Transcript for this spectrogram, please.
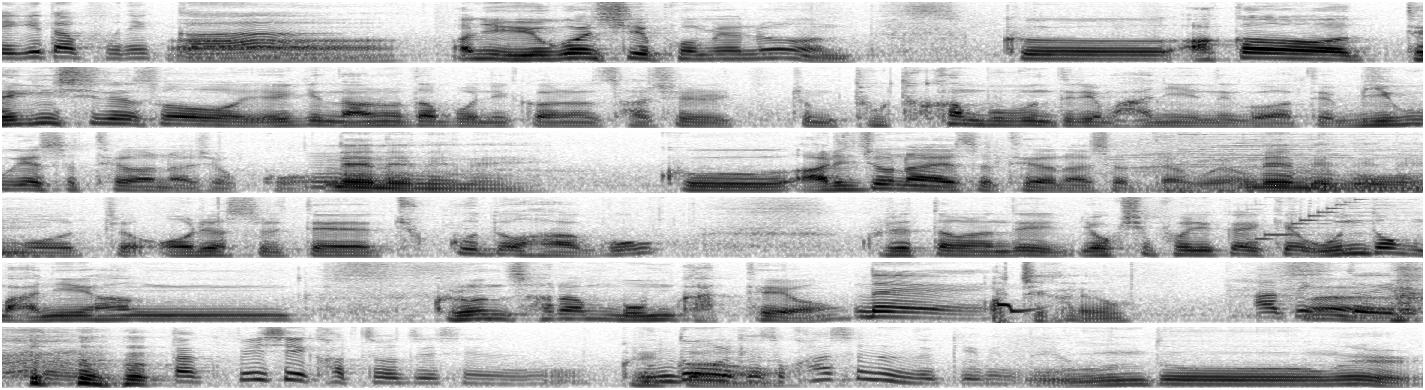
얘기다 보니까 아, 아니 유건 씨 보면은 그 아까 대기실에서 얘기 나누다 보니까는 사실 좀 독특한 부분들이 많이 있는 것 같아요. 미국에서 태어나셨고 음. 네네네네. 그 아리조나에서 태어나셨다고요. 네네네네. 그리고 뭐저 어렸을 때 축구도 하고 그랬다고 하는데 역시 보니까 이렇게 운동 많이 한 그런 사람 몸 같아요. 네 아 제가요? 아직도 네. 이렇게 딱 핏이 갖춰지신 그러니까요. 운동을 계속 하시는 느낌인데요. 운동을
